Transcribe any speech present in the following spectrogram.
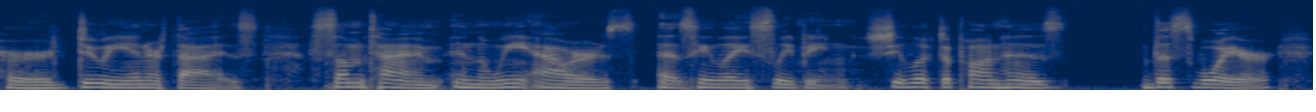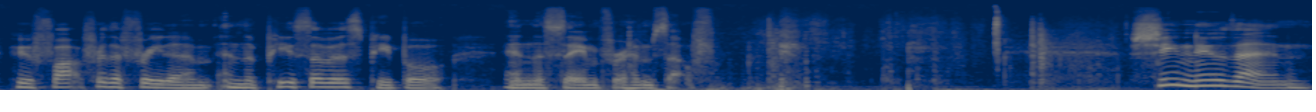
her dewy inner thighs. Sometime in the wee hours, as he lay sleeping, she looked upon his this warrior who fought for the freedom and the peace of his people and the same for himself. She knew then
